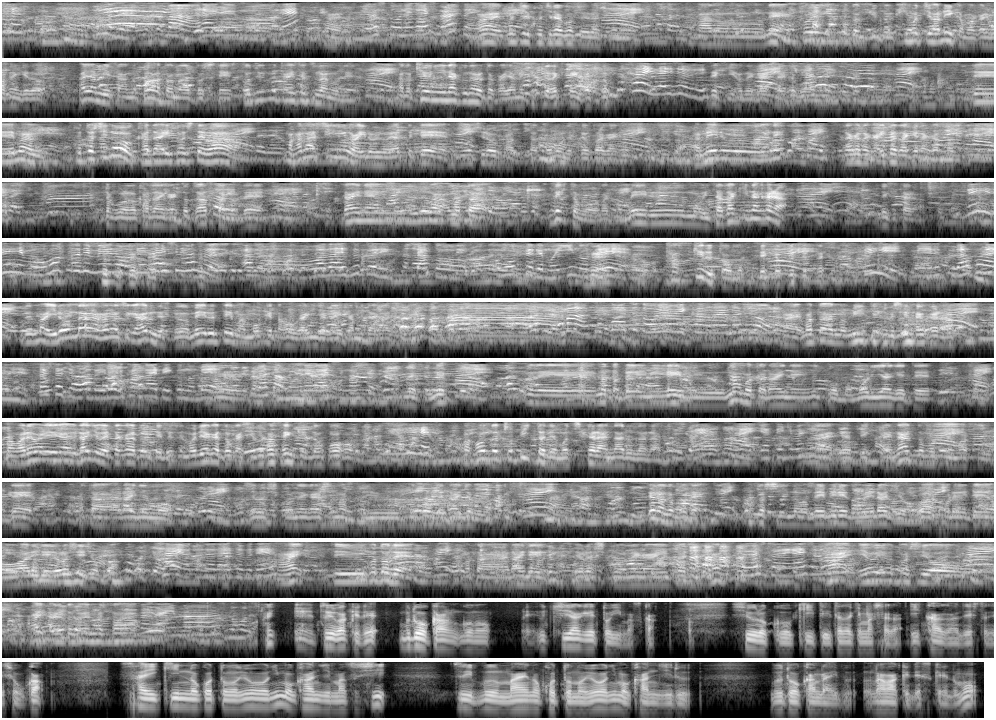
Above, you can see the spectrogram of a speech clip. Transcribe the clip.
まあ来年もね、はいよろしくお願いしますという。はい、こちらこちらこそよろしくお願いはいします。あのね、こういうこと聞くと気持ち悪いかもわかりませんけど、あやみんさんのパートナーとしてとても大切なので、はいあの急にいなくなるとかやめていただきたいなと。はい、大丈夫です。ぜひお願いしたいと思いますはい、います。はい。で、まあ、今年の課題としては、はいまあ、話はいろいろやっててはい面白かったと思うんですけど、お互いが。はいまあメールがね、はいなかなかいただけなかったはい。ところの課題が一つあったので、来年はまた、ぜひともなんかメールもいただきながらはい。できたら。ぜひぜひもう本当にメールお願いします。あの、話題作りだと思ってでもいいので助けると思って、はい。ぜひメールください。でまあいろんな話があるんですけどメールテーマ設けた方がいいんじゃないかみたいな話があーまあそこはちょっとおいおい考えましょう。はい、またあのミーティングしながら、はい。私たちもちょっといろいろ考えていくので、皆さんもお願いします。ですね。はで、またベイビーレイズもまた来年以降も盛り上げて、はい。まあ、我々がラジオやったからといって別に盛り上がるどうか知りませんけども、まあ、ほんのちょぴっとでも力になるならば。はい。やっていきましょう。はい、やっていきたいなと思ってますので、また来年もよはい。ろしくお願いしますということで大丈夫ですか？はい。というようなところで、はい今年のベイビーレイズメイラジオはこれで終わりでよろしいでしょうか？はい、私は大丈夫です。はい、ということで、いまた来年よろしくお願いいたします。よろしくお願いします。はい、良いお年を。はいはい、ありがとうございました。ありがとうございます。はい、えーというわけで、武道館後の、えー打ち上げといいますか、収録を聞いていただきましたが、いかがでしたでしょうか最近のことのようにも感じますし、ずいぶん前のことのようにも感じる武道館ライブなわけですけれども、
